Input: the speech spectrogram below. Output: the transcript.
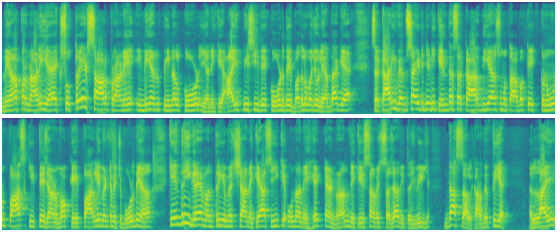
ਨਿਆਂ ਪ੍ਰਣਾਲੀ ਹੈ 163 ਸਾਲ ਪੁਰਾਣੇ ਇੰਡੀਅਨ ਪੀਨਲ ਕੋਡ ਯਾਨੀ ਕਿ ਆਈਪੀਸੀ ਦੇ ਕੋਡ ਦੇ ਬਦਲ ਵਜੋਂ ਲਿਆਂਦਾ ਗਿਆ ਹੈ। ਸਰਕਾਰੀ ਵੈਬਸਾਈਟ ਜਿਹੜੀ ਕੇਂਦਰ ਸਰਕਾਰ ਦੀ ਹੈ, ਉਸ ਮੁਤਾਬਕ ਇੱਕ ਕਾਨੂੰਨ ਪਾਸ ਕੀਤੇ ਜਾਣ ਮੌਕੇ ਪਾਰਲੀਮੈਂਟ ਵਿੱਚ ਬੋਲਦਿਆਂ ਕੇਂਦਰੀ ਗ੍ਰਹਿ ਮੰਤਰੀ ਅਮਿਤ ਸ਼ਾਹ ਨੇ ਕਿਹਾ ਸੀ ਕਿ ਉਹਨਾਂ ਨੇ ਹਿੱਟ ਐਂਡ ਰਨ ਦੇ ਕੇਸਾਂ ਵਿੱਚ ਸਜ਼ਾ ਦੀ ਤਜਵੀਜ਼ 10 ਸਾਲ ਕਰ ਦਿੱਤੀ ਹੈ। ਲਾਈਵ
